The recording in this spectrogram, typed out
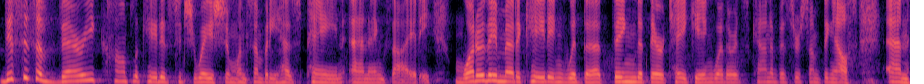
this is a very complicated situation when somebody has pain and anxiety. What are they medicating with the thing that they're taking, whether it's cannabis or something else, and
